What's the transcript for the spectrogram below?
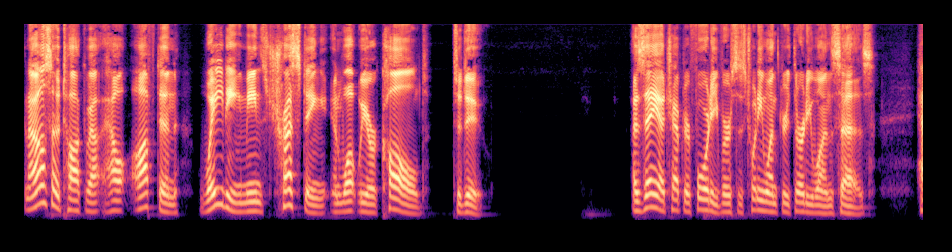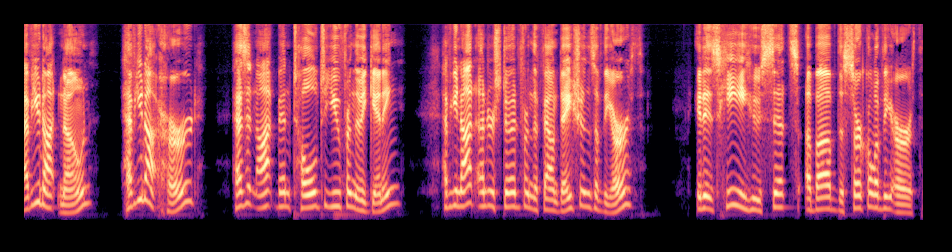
And I also talk about how often waiting means trusting in what we are called to do. Isaiah chapter 40, verses 21 through 31 says, Have you not known? Have you not heard? Has it not been told to you from the beginning? Have you not understood from the foundations of the earth? It is he who sits above the circle of the earth,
